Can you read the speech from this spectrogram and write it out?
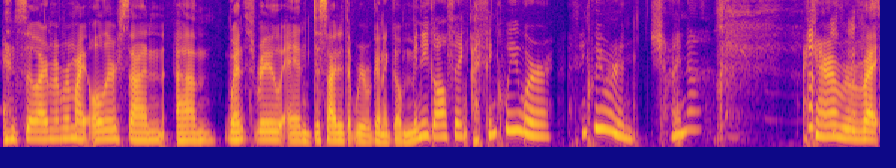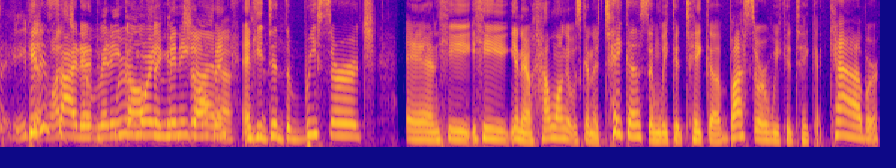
And so I remember my older son um, went through and decided that we were going to go mini golfing. I think we were. I think we were in China. I can't remember, but he Ethan wants to go decided we were going mini golfing, and he did the research and he he you know how long it was going to take us and we could take a bus or we could take a cab or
